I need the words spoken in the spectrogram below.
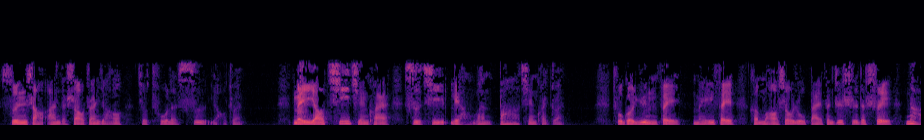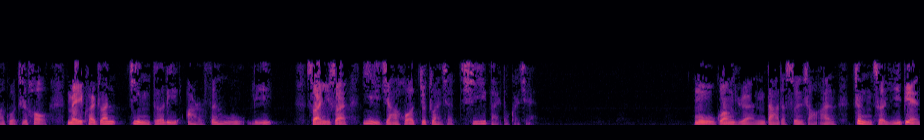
孙少安的烧砖窑就出了四窑砖，每窑七千块，四期两万八千块砖。除过运费、煤费和毛收入百分之十的税纳过之后，每块砖净得利二分五厘，算一算，一家伙就赚下七百多块钱。目光远大的孙少安政策一变，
